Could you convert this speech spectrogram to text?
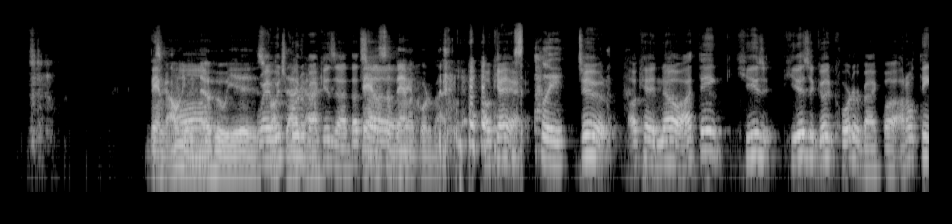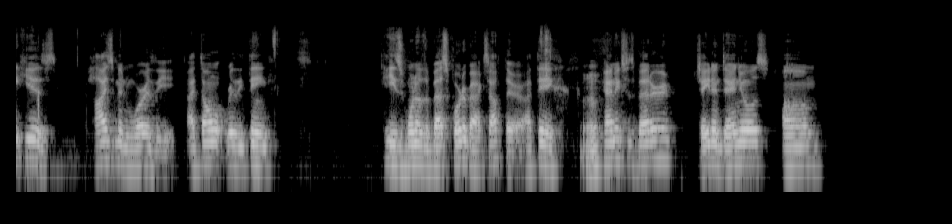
he's like, I don't even know who he is. Wait, Fuck which quarterback guy. is that? That's Bam- That's uh, a Bama Bama. quarterback. okay, Exactly. dude. Okay, no, I think he's he is a good quarterback, but I don't think he is Heisman worthy. I don't really think he's one of the best quarterbacks out there. I think Mhm. Penix is better, Jayden Daniels, um,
